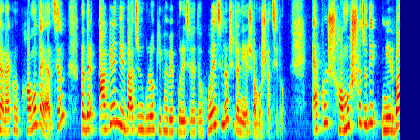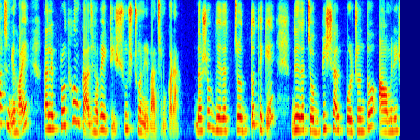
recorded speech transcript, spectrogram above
যারা এখন ক্ষমতায় আছেন, তাদের আগের নির্বাচনগুলো কীভাবে পরিচালিত হয়েছিল, সেটা নিয়ে সমস্যা ছিল। এখন সমস্যা যদি নির্বাচনী হয়, তাহলে প্রথম কাজ হবে একটি সুষ্ঠু নির্বাচন করা। দর্শক, দুই হাজার চোদ্দ থেকে দুই হাজার চব্বিশ সাল পর্যন্ত আওয়ামী লীগ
